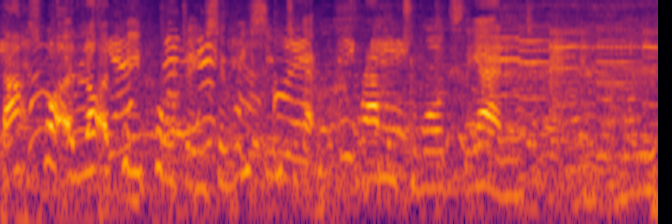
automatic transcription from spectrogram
That's what a lot of people do, so we seem to get crammed towards the end. It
